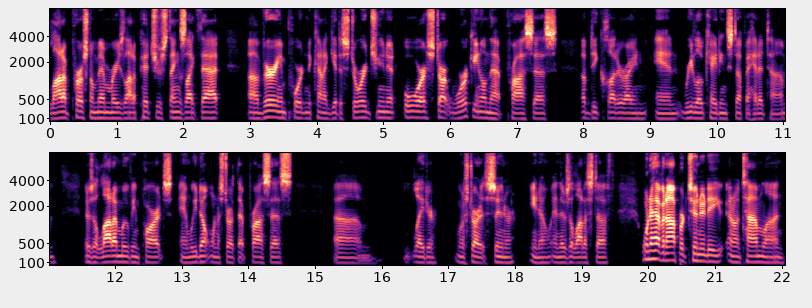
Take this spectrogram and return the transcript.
A lot of personal memories, a lot of pictures, things like that. Uh, very important to kind of get a storage unit or start working on that process of decluttering and relocating stuff ahead of time. There's a lot of moving parts, and we don't want to start that process um, later. We want to start it sooner, you know, and there's a lot of stuff. We want to have an opportunity on a timeline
